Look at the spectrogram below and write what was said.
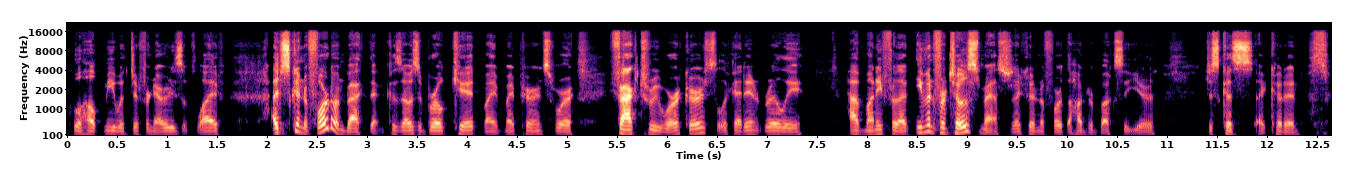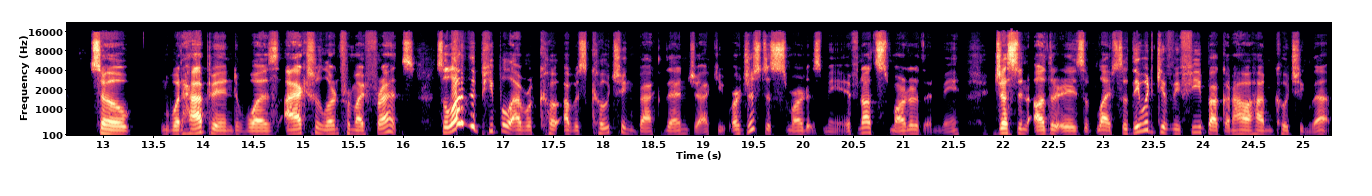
who help me with different areas of life. I just couldn't afford one back then because I was a broke kid. My, my parents were factory workers. So like, I didn't really have money for that. Even for Toastmasters, I couldn't afford the hundred bucks a year just because I couldn't. So what happened was I actually learned from my friends. So a lot of the people I were co- I was coaching back then, Jackie, are just as smart as me, if not smarter than me, just in other areas of life. So they would give me feedback on how I'm coaching them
